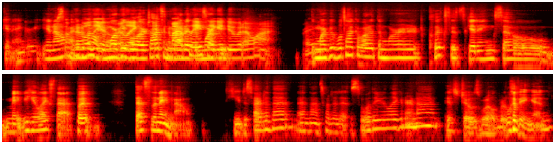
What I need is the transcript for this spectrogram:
get angry. You know, Some I don't know. do. The more Or, people like, are talking about it, the more I can peop- do what I want. Right? the more people talk about it, the more clicks it's getting. So maybe he likes that. But that's the name now. He decided that, and that's what it is. So whether you like it or not, it's Joe's world we're living in.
